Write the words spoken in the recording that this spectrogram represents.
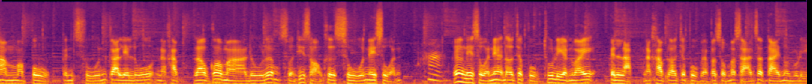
นำมาปลูกเป็นศูนย์การเรียนรู้นะครับ เราก็มาดูเรื่องส่วนที่สองคือศูนย์ในสวนค่ะเรื่องในสวนเนี่ยเราจะปลูกทุเรียนไว้เป็นหลักนะครับ เราจะปลูกแบบผสมผสานสไตล์นนทบุรี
